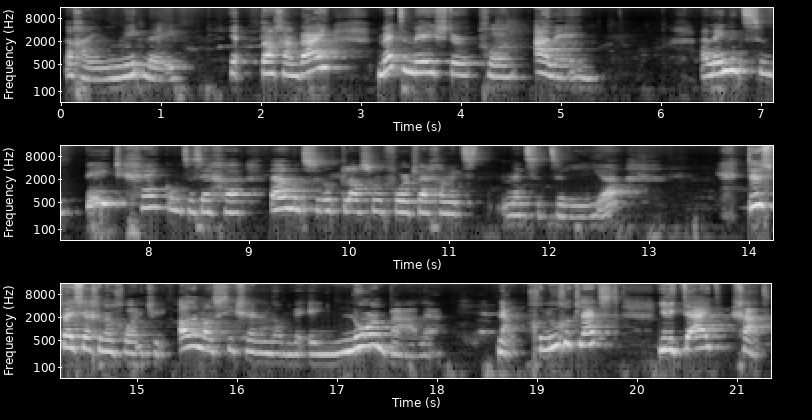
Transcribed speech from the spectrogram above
Dan ga je niet mee. ja, dan gaan wij met de meester gewoon alleen. Alleen het is een beetje gek om te zeggen, wij moeten een klas om voort, wij gaan met, met z'n drieën. Dus wij zeggen dan gewoon dat jullie allemaal ziek zijn en dat we enorm balen. Nou, genoeg gekletst. Jullie tijd gaat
